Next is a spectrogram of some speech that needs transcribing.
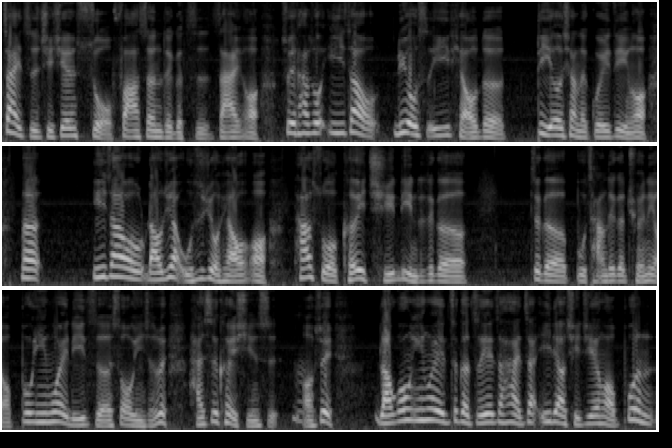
在职期间所发生的这个职灾哦，所以他说依照六十一条的第二项的规定哦，那依照劳基法五十九条哦，他所可以起领的这个这个补偿的一个权利哦，不因为离职而受影响，所以还是可以行使哦，所以老公因为这个职业灾害在医疗期间哦，不能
